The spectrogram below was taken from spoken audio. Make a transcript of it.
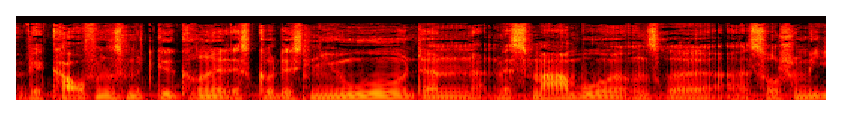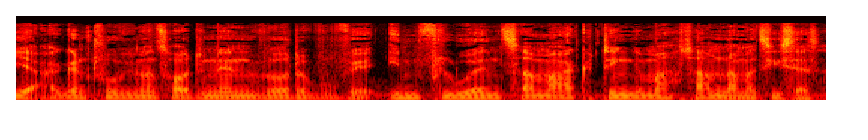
wir kaufen es mitgegründet, Escort is New, dann hatten wir Smarbu, unsere Social Media Agentur, wie man es heute nennen würde, wo wir Influencer Marketing gemacht haben. Damals hieß es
